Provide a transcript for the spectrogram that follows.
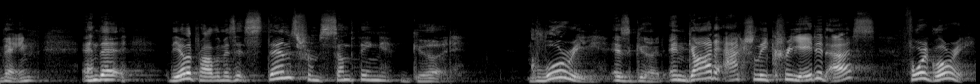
vain, and that the other problem is it stems from something good. Glory is good, and God actually created us for glory.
